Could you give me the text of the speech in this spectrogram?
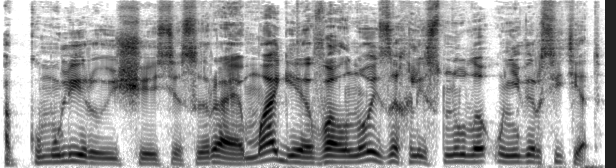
Аккумулирующаяся сырая магия волной захлестнула университет.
